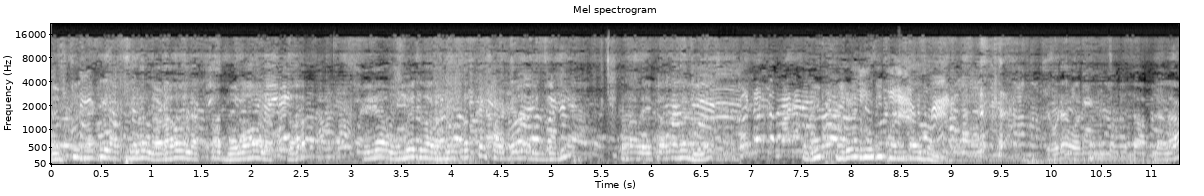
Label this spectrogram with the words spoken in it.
गोष्टीसाठी आपल्याला लढावं लागतं बोलावं लागतं. हे या उमेदवारांनी प्रत्येक पार्टीला एकाला दिलं. ही सगळ्यात मोठी आहे. झाली. एवढ्या वर्षानंतर सुद्धा आपल्याला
